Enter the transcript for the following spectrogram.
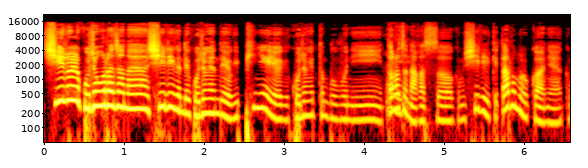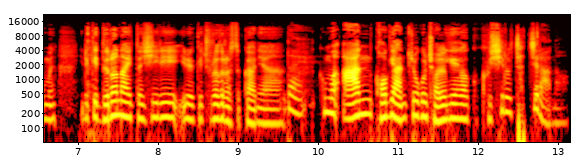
실을 고정을 하잖아요. 실이 근데 고정했는데 여기 핀이 여기 고정했던 부분이 떨어져 네. 나갔어. 그럼 실이 이렇게 따로 놓을 거 아니야. 그러면 이렇게 늘어나 있던 실이 이렇게 줄어들었을 거 아니야. 네. 그러면 안 거기 안쪽을 절개해갖고 그 실을 찾질 않아.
